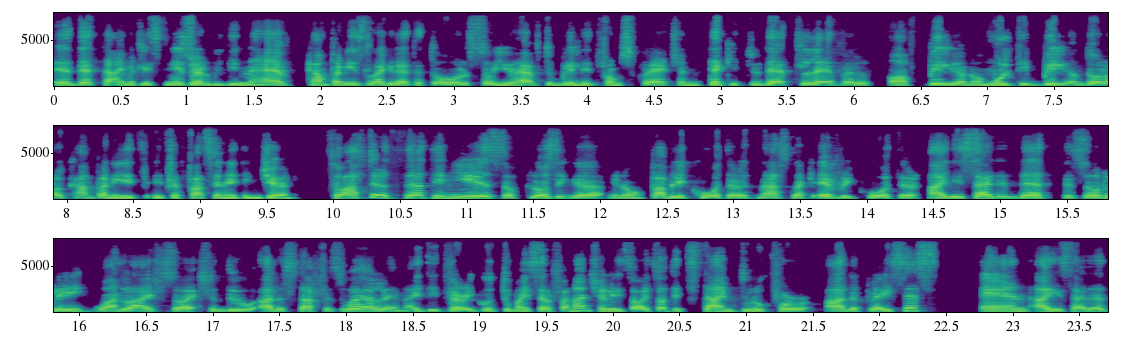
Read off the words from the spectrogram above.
at that time, at least in Israel, we didn't have companies like that at all. So you have to build it from scratch and take it to that level of billion or multi-billion dollar company. It's, it's a fascinating journey. So after 13 years of closing a you know public quarter at Nasdaq every quarter, I decided that there's only one life, so I should do other stuff as well. And I did very good to myself financially, so I thought it's time to look for other places. And I decided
